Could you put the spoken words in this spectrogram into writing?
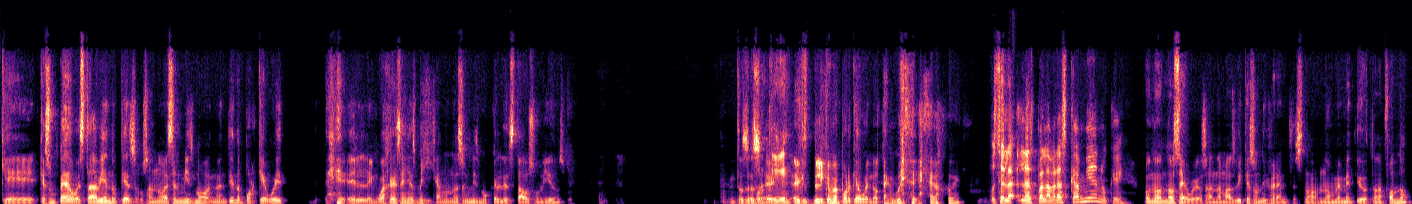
que, que es un pedo, güey. Estaba viendo que es, o sea, no es el mismo, no entiendo por qué, güey, el lenguaje de señas mexicano no es el mismo que el de Estados Unidos. Entonces, eh, explícame por qué, güey, no tengo idea, güey. O sea, ¿las palabras cambian o qué? Bueno, no sé, güey, o sea, nada más vi que son diferentes, no, no me he metido tan a fondo,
